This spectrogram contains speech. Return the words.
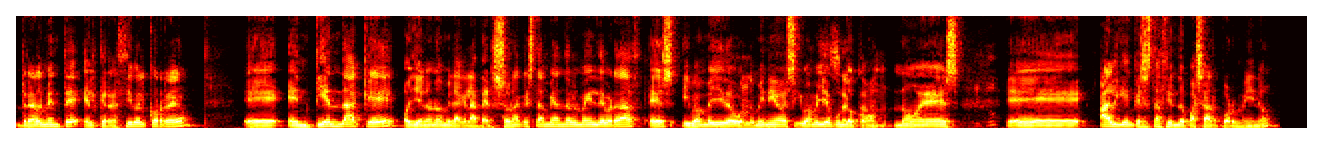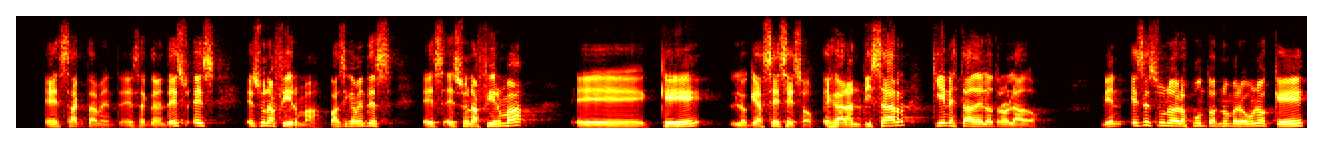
realmente el que recibe el correo eh, entienda que, oye, no, no, mira, que la persona que está enviando el mail de verdad es Iván Bellido, o el dominio es ivanbellido.com, no es eh, alguien que se está haciendo pasar por mí, ¿no? Exactamente, exactamente. Es, es, es una firma. Básicamente es, es, es una firma eh, que lo que hace es eso, es garantizar quién está del otro lado. Bien, ese es uno de los puntos número uno que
